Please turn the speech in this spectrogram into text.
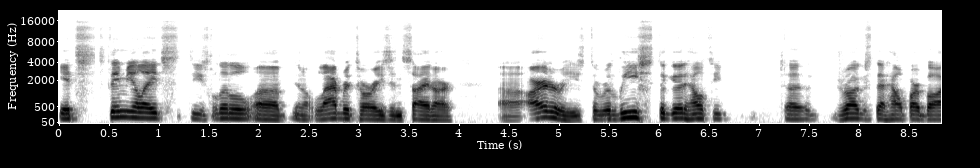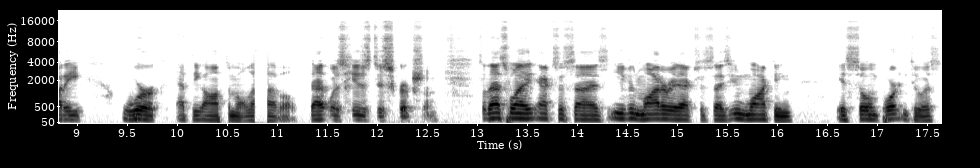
it stimulates these little uh, you know laboratories inside our uh, arteries to release the good healthy uh, drugs that help our body work at the optimal level. That was his description. So that's why exercise, even moderate exercise, even walking, is so important to us.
